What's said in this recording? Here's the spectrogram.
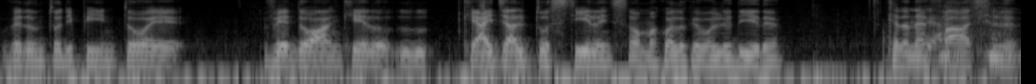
vedo un tuo dipinto e vedo anche lo- lo- che hai già il tuo stile insomma quello che voglio dire che non è Grazie, facile.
